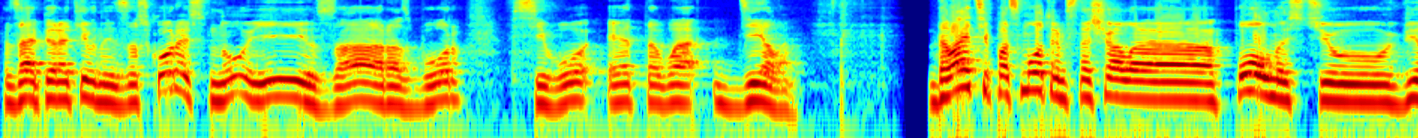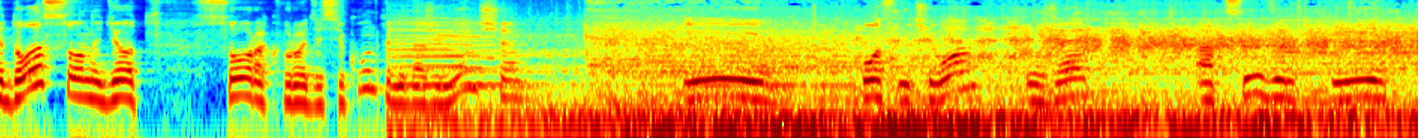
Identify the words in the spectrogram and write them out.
за оперативность, за скорость, ну и за разбор всего этого дела. Давайте посмотрим сначала полностью видос. Он идет 40 вроде секунд или даже меньше. И после чего уже обсудим и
